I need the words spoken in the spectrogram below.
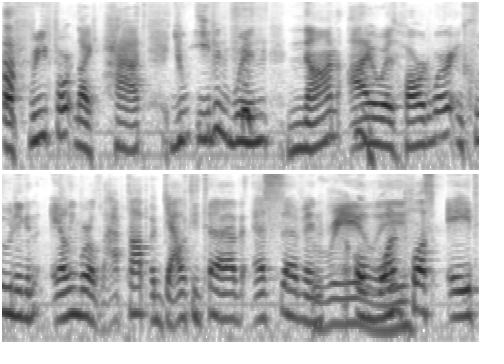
a free Fortnite hat. You even win non-iOS hardware, including an Alienware laptop, a Galaxy Tab S7, Really? a OnePlus 8,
